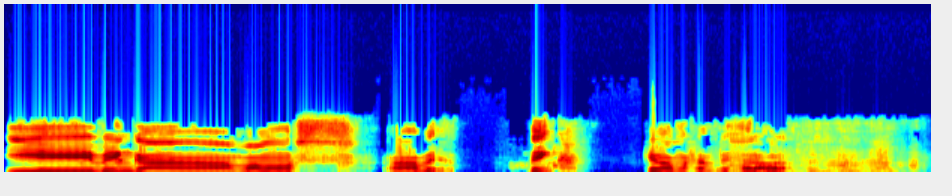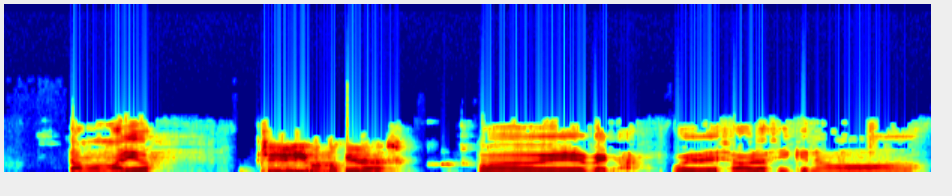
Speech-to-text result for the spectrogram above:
Y venga, vamos a ver. Venga, que vamos a empezar ahora. ¿Estamos, Mario? Sí, cuando quieras. Pues venga, pues ahora sí que no.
